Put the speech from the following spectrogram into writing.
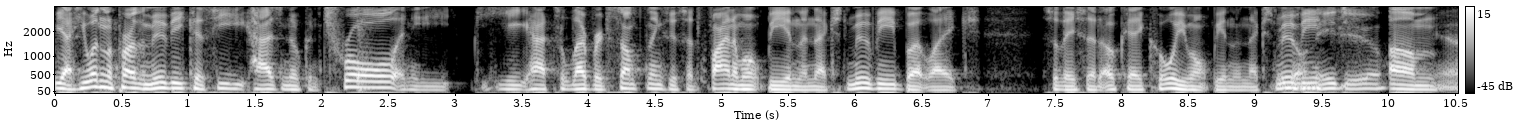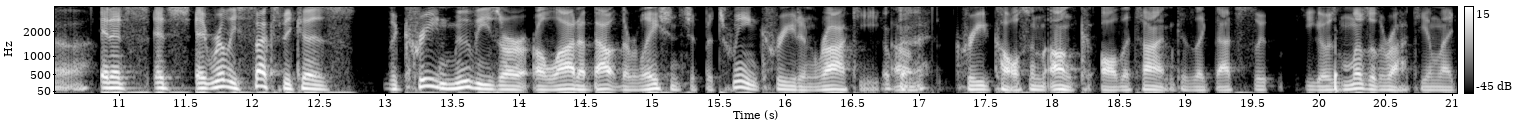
yeah, he wasn't a part of the movie because he has no control, and he he had to leverage something. So he said, "Fine, I won't be in the next movie." But like, so they said, "Okay, cool, you won't be in the next don't movie." need you. Um, Yeah. and it's it's it really sucks because the Creed movies are a lot about the relationship between Creed and Rocky. Um, Okay. Creed calls him Unc all the time because like that's the he goes and lives with Rocky, and like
